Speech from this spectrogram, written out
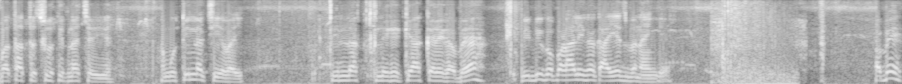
बता तुझको कितना चाहिए। हमको तीन लाख चाहिए भाई। तीन लाख लेके क्या करेगा बे? बीबी को पढ़ा लिखा आई बनाएँगे। अबे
